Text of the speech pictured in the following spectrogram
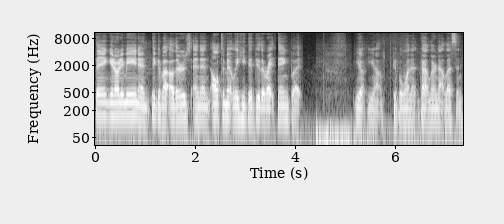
thing you know what i mean and think about others and then ultimately he did do the right thing but you know, you know people want to got to learn that lesson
